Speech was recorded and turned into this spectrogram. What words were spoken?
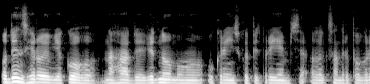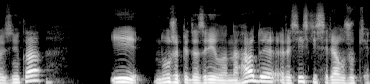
один з героїв якого нагадує відомого українського підприємця Олександра Поворознюка, і дуже підозріло нагадує російський серіал Жуки.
